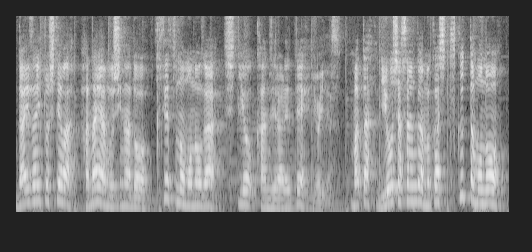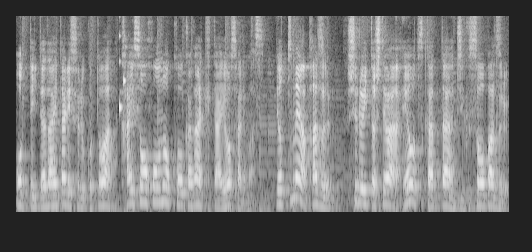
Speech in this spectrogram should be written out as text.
題材としては花や虫など季節のものが四季を感じられて良いです。また利用者さんが昔作ったものを折っていただいたりすることは階層法の効果が期待をされます。4つ目はパズル。種類としては絵を使ったジグソーパズル。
